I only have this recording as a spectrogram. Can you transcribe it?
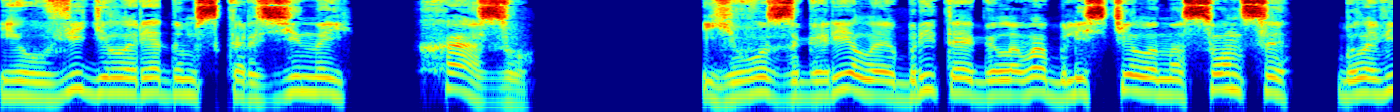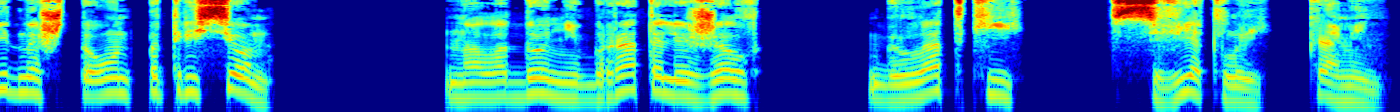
и увидела рядом с корзиной Хазу. Его загорелая бритая голова блестела на солнце, было видно, что он потрясен. На ладони брата лежал гладкий, светлый камень.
